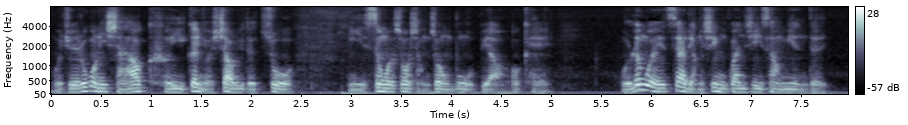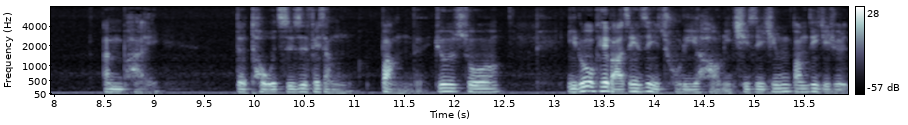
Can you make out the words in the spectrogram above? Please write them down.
我觉得如果你想要可以更有效率的做你生活中想做的目标，OK，我认为在两性关系上面的安排的投资是非常棒的，就是说。你如果可以把这件事情处理好，你其实已经帮自己解决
